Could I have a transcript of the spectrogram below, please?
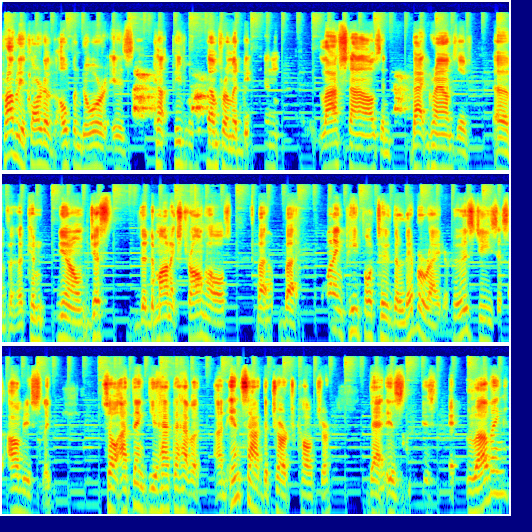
probably a third of open door is people come from addiction lifestyles and backgrounds of of uh, con, you know just the demonic strongholds but uh-huh. but wanting people to the liberator who is jesus obviously. So i think you have to have a an inside the church culture that mm-hmm. is is loving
